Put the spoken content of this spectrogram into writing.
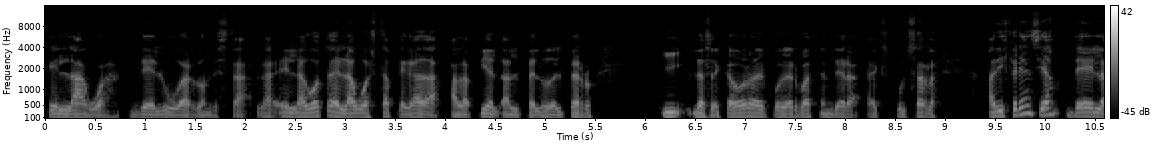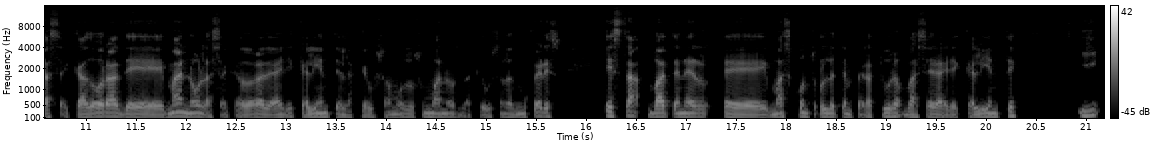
el agua del lugar donde está. La, eh, la, gota del agua está pegada a la piel, al pelo del perro y la secadora de poder va a tender a, a expulsarla. A diferencia de la secadora de mano, la secadora de aire caliente, la que usamos los humanos, la que usan las mujeres, esta va a tener eh, más control de temperatura, va a ser aire caliente y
